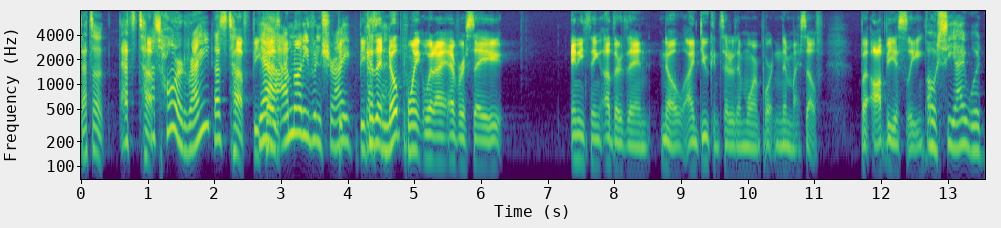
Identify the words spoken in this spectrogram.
That's a that's tough. That's hard, right? That's tough because yeah, I'm not even sure I because at that. no point would I ever say anything other than no, I do consider them more important than myself. But obviously, Oh, see, I would.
